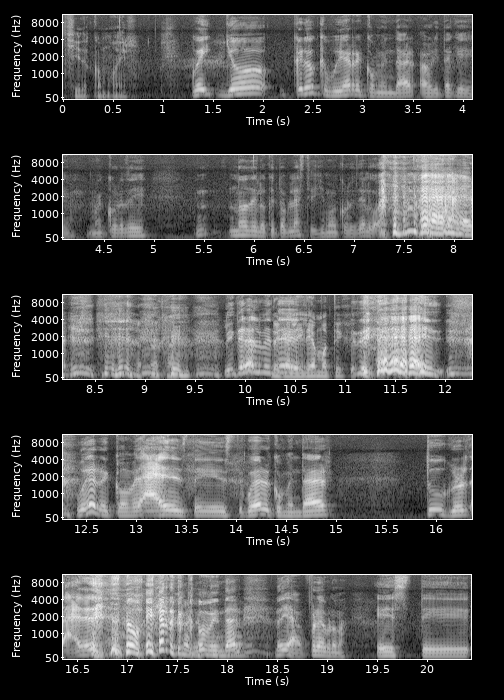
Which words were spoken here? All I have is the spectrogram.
chido como él. Güey, yo creo que voy a recomendar, ahorita que me acordé, no de lo que tú hablaste, yo me acordé de algo. Literalmente. De Galilea Motija. voy a recomendar, este, este, voy a recomendar Two Girls. Voy a recomendar. No, ya, fuera de broma. Este.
